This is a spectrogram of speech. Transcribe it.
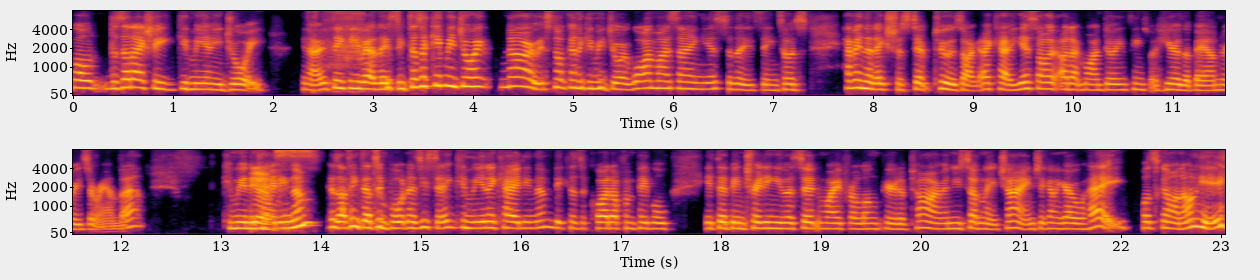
well, does that actually give me any joy? You know, thinking about these things. Does it give me joy? No, it's not going to give me joy. Why am I saying yes to these things? So it's having that extra step too is like, okay, yes, I, I don't mind doing things, but here are the boundaries around that. Communicating yes. them, because I think that's important, as you said, communicating them, because quite often people, if they've been treating you a certain way for a long period of time and you suddenly change, they're going to go, well, hey, what's going on here?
